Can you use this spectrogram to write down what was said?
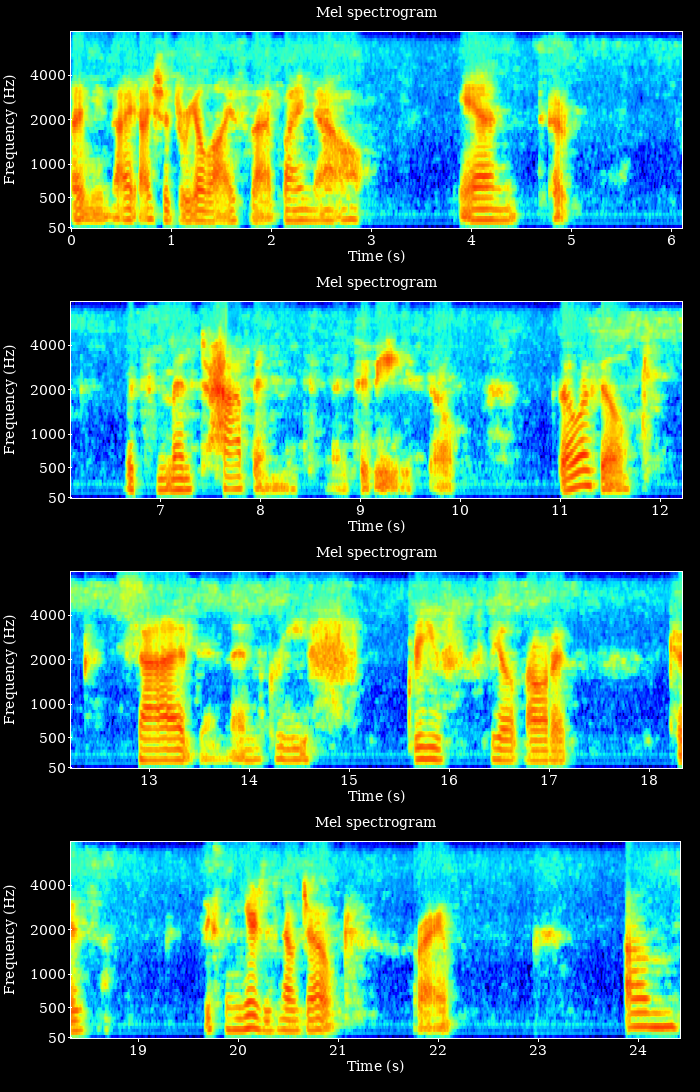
I mean, I, I should realize that by now. And uh, what's meant to happen, it's meant to be. So, though I feel sad and, and grief, grief feel about it, because 16 years is no joke, right? Um,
